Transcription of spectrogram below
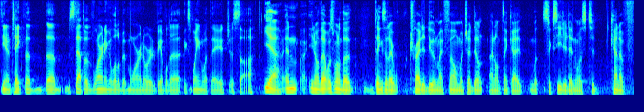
you know, take the the step of learning a little bit more in order to be able to explain what they just saw. Yeah, and uh, you know that was one of the things that I tried to do in my film, which I don't I don't think I w- succeeded in, was to kind of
